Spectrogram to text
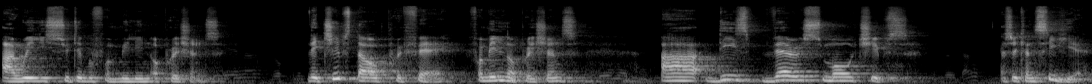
are really suitable for milling operations. The chips that I prefer for milling operations are these very small chips, as you can see here.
